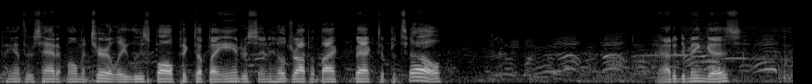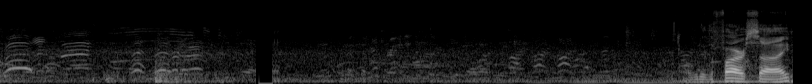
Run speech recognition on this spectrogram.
Panthers had it momentarily. Loose ball picked up by Anderson. He'll drop it back back to Patel. Now to Dominguez. Over to the far side.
